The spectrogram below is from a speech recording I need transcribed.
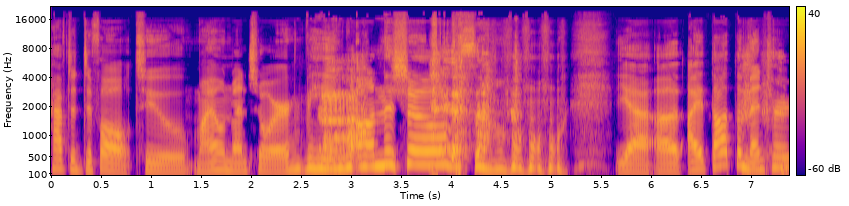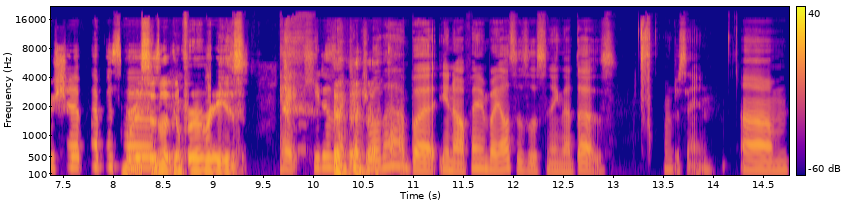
have to default to my own mentor being on the show. So, yeah, uh, I thought the mentorship episode. Marissa's looking for a raise. Hey, he doesn't control that, but you know, if anybody else is listening, that does. I'm just saying. Um,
